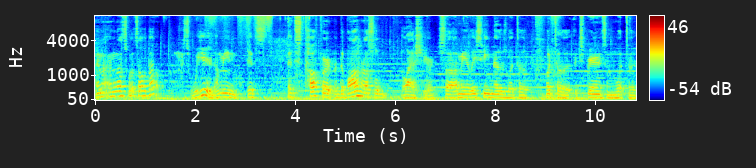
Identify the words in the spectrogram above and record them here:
And, and that's what it's all about. It's weird. I mean, it's it's tough for Devon Russell last year, so I mean, at least he knows what to what to experience and what to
